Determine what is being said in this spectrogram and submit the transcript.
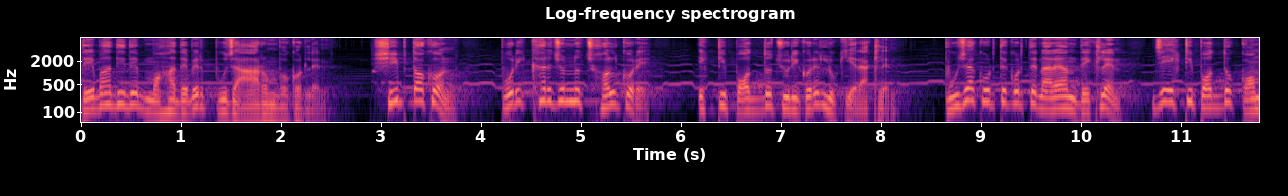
দেবাদিদেব মহাদেবের পূজা আরম্ভ করলেন। শিব তখন পরীক্ষার জন্য ছল করে একটি পদ্ম চুরি করে লুকিয়ে রাখলেন। পূজা করতে করতে নারায়ণ দেখলেন যে একটি পদ্ম কম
